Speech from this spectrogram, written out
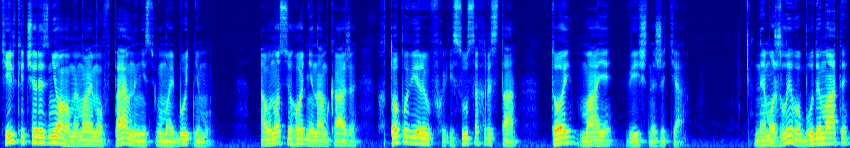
Тільки через нього ми маємо впевненість у майбутньому. А воно сьогодні нам каже: хто повірив в Ісуса Христа, той має вічне життя. Неможливо буде мати,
